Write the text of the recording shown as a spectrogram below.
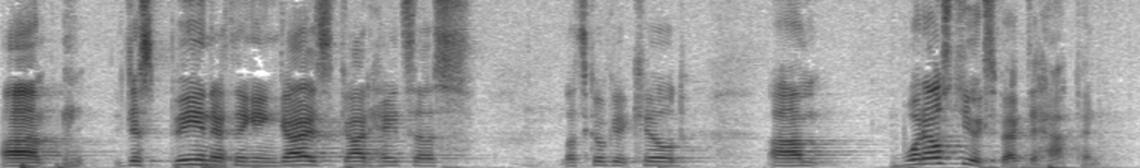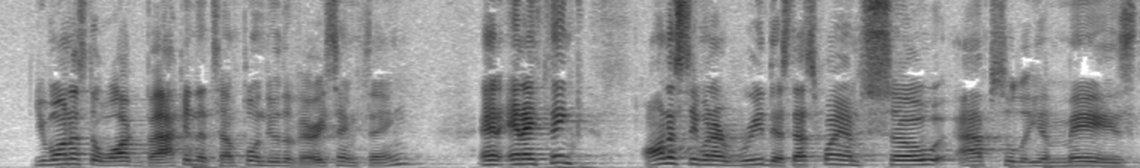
um, just being there thinking, guys, God hates us. Let's go get killed. Um, what else do you expect to happen? You want us to walk back in the temple and do the very same thing? And, and I think, honestly, when I read this, that's why I'm so absolutely amazed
